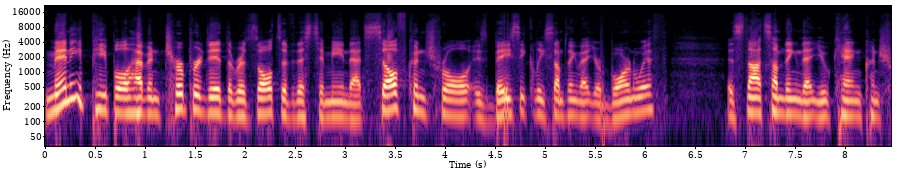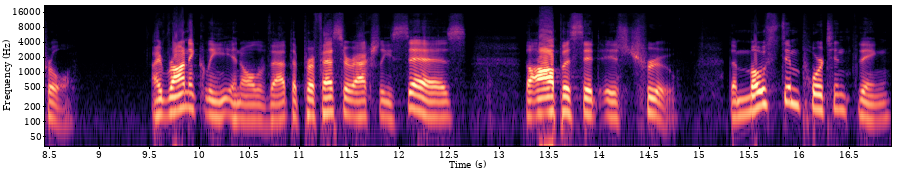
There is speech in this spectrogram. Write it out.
Many people have interpreted the results of this to mean that self control is basically something that you're born with, it's not something that you can control. Ironically, in all of that, the professor actually says the opposite is true. The most important thing,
